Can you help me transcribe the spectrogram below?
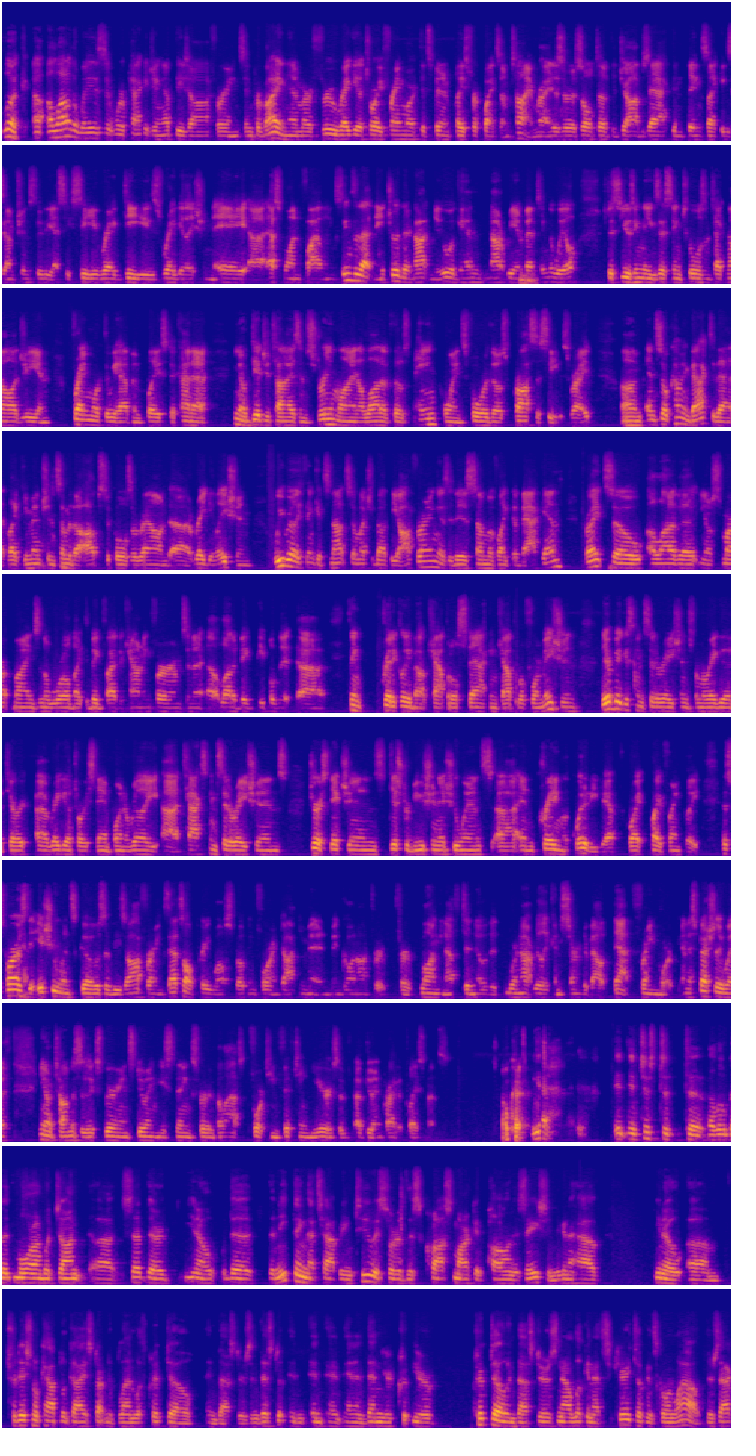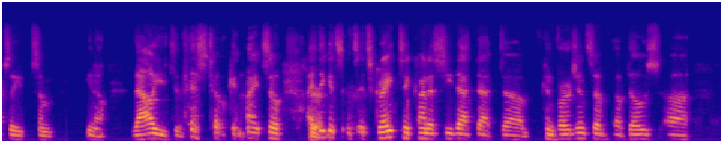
look, a, a, lot of the ways that we're packaging up these offerings and providing them are through regulatory framework that's been in place for quite some time, right? As a result of the Jobs Act and things like exemptions through the SEC, Reg Ds, Regulation A, uh, S1 filings, things of that nature. They're not new. Again, not reinventing the wheel, just using the existing tools and technology and framework that we have in place to kind of you know digitize and streamline a lot of those pain points for those processes right um, and so coming back to that, like you mentioned, some of the obstacles around uh, regulation, we really think it's not so much about the offering as it is some of like the back end, right? So a lot of the you know smart minds in the world, like the big five accounting firms and a, a lot of big people that uh, think critically about capital stack and capital formation, their biggest considerations from a regulatory uh, regulatory standpoint are really uh, tax considerations jurisdictions, distribution issuance, uh, and creating liquidity depth, quite, quite frankly. As far as the issuance goes of these offerings, that's all pretty well spoken for and documented and been going on for, for long enough to know that we're not really concerned about that framework. And especially with, you know, Thomas's experience doing these things for the last 14, 15 years of, of doing private placements. Okay. Yeah. It, it just to, to, a little bit more on what John uh, said there, you know, the the neat thing that's happening too is sort of this cross market pollination. You're going to have, you know, um, traditional capital guys starting to blend with crypto investors, invest, and, and, and, and then your your crypto investors now looking at security tokens, going, wow, there's actually some, you know, value to this token, right? So sure. I think it's, it's it's great to kind of see that that um, convergence of of those, uh,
